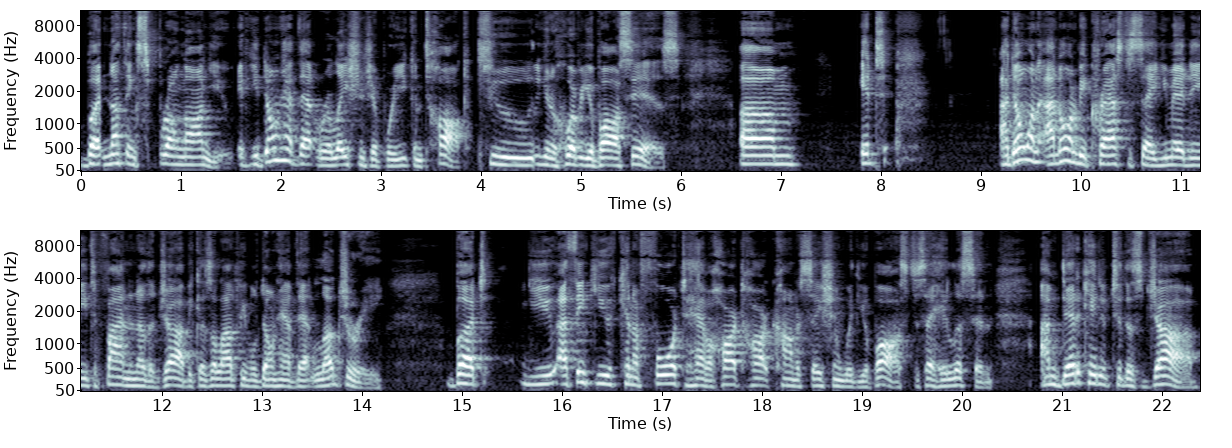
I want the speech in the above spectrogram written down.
but nothing sprung on you. If you don't have that relationship where you can talk to you know whoever your boss is, um, it. I don't want. I don't want to be crass to say you may need to find another job because a lot of people don't have that luxury. But you, I think you can afford to have a heart-to-heart conversation with your boss to say, "Hey, listen, I'm dedicated to this job."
